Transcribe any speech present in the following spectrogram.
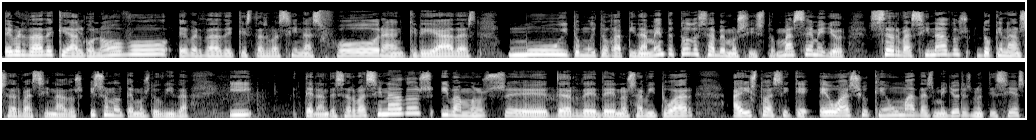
é verdade que é algo novo é verdade que estas vacinas foran creadas moito, moito rapidamente todos sabemos isto, mas é mellor ser vacinados do que non ser vacinados. Iso non temos dúbida. E terán de ser vacinados e vamos eh, ter de, de nos habituar a isto, así que eu acho que é unha das mellores noticias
